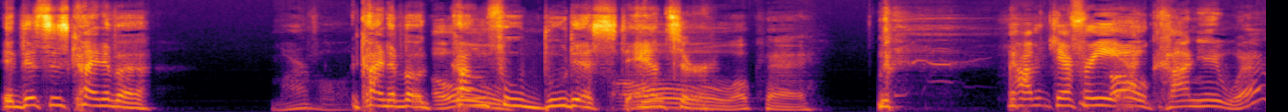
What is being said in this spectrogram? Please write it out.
This is kind of a Marvel. kind of a Oh. kung fu Buddhist answer. Oh, okay. Um, Jeffrey. uh, Oh, Kanye West?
